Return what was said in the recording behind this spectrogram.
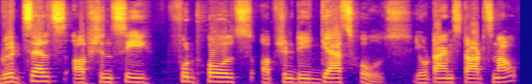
Guard cells. Option C. Food holes. Option D. Gas holes. Your time starts now.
